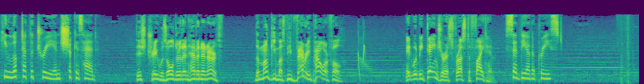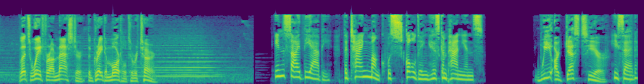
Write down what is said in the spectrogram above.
He looked at the tree and shook his head. This tree was older than heaven and earth. The monkey must be very powerful! It would be dangerous for us to fight him. said the other priest. Let's wait for our master, the great immortal, to return. Inside the abbey, the Tang monk was scolding his companions. We are guests here. He said,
